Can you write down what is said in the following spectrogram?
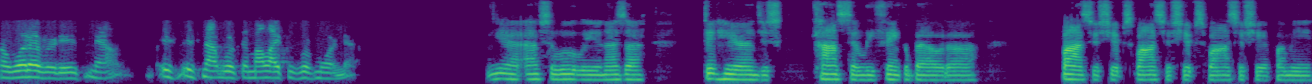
or whatever it is now. It's, it's not worth it. My life is worth more than that. Yeah, absolutely. And as I sit here and just constantly think about uh, sponsorship, sponsorship, sponsorship, I mean,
